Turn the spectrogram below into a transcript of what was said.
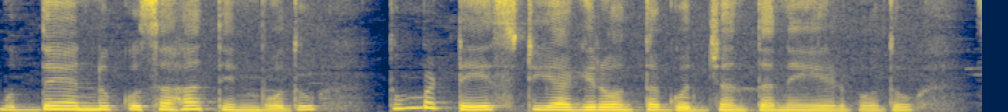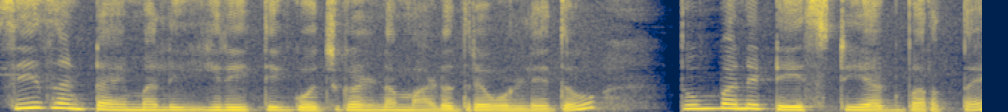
ಮುದ್ದೆ ಅನ್ನಕ್ಕೂ ಸಹ ತಿನ್ಬೋದು. ತುಂಬ ಟೇಸ್ಟಿಯಾಗಿರುವಂಥ ಗೊಜ್ಜು ಅಂತಲೇ ಹೇಳ್ಬೋದು. ಸೀಸನ್ ಟೈಮಲ್ಲಿ ಈ ರೀತಿ ಗೊಜ್ಜುಗಳನ್ನ ಮಾಡಿದ್ರೆ ಒಳ್ಳೆಯದು ತುಂಬಾ ಟೇಸ್ಟಿಯಾಗಿ ಬರುತ್ತೆ.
